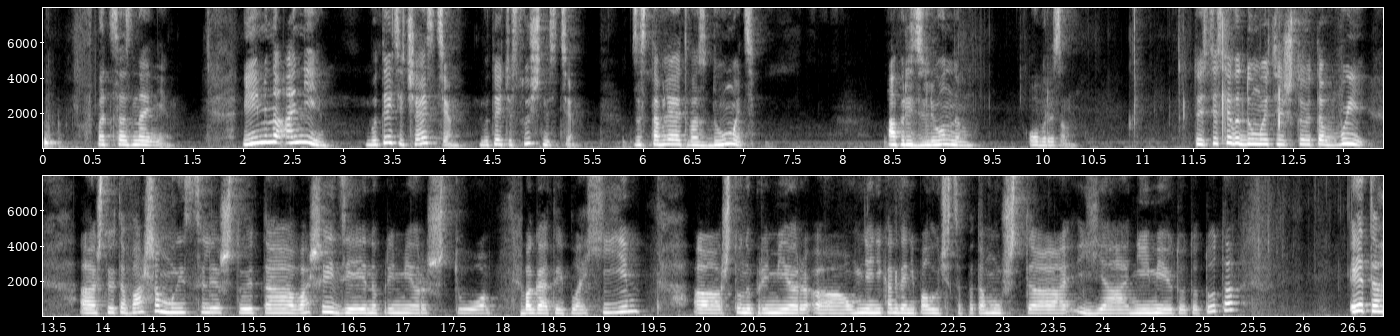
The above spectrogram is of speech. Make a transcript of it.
в подсознании. И именно они, вот эти части, вот эти сущности, заставляют вас думать определенным образом. То есть, если вы думаете, что это вы, что это ваша мысль, что это ваша идея, например, что богатые плохие, а, что, например, а, у меня никогда не получится, потому что я не имею то-то, то-то. Это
